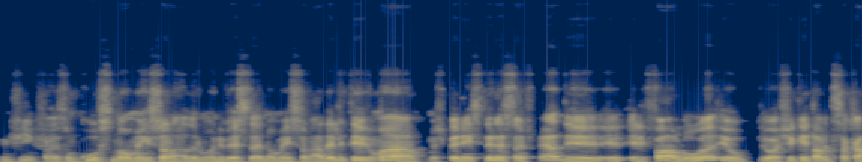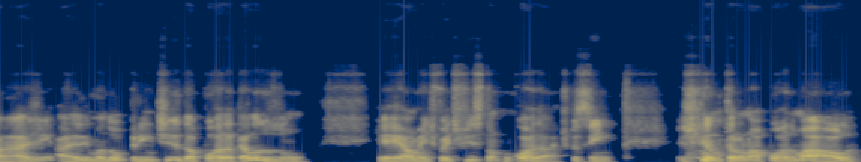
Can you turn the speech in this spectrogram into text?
enfim, faz um curso não mencionado numa universidade não mencionada, ele teve uma, uma experiência interessante no EAD. Ele, ele falou, eu, eu achei que ele tava de sacanagem, aí ele mandou o print da porra da tela do Zoom, e realmente foi difícil não concordar. Tipo assim, ele entrou na porra de uma aula,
